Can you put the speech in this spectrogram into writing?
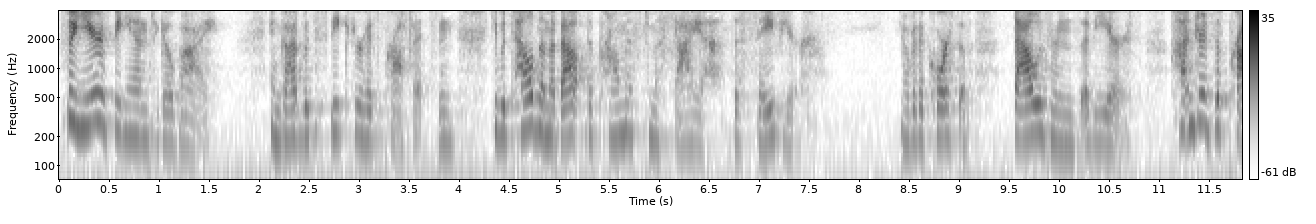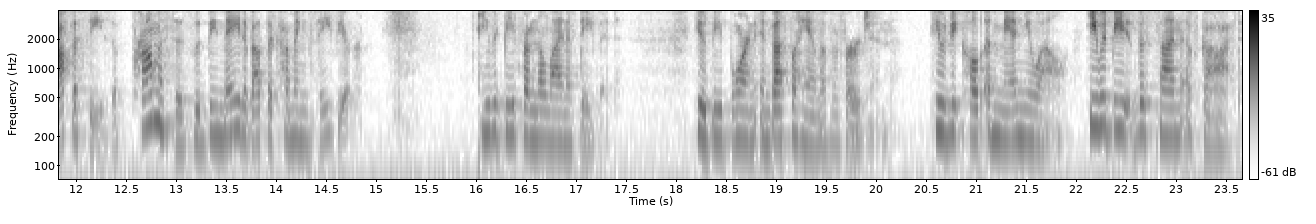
So years began to go by, and God would speak through his prophets, and he would tell them about the promised Messiah, the Savior. Over the course of thousands of years, hundreds of prophecies, of promises would be made about the coming Savior. He would be from the line of David. He would be born in Bethlehem of a virgin. He would be called Emmanuel. He would be the Son of God.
